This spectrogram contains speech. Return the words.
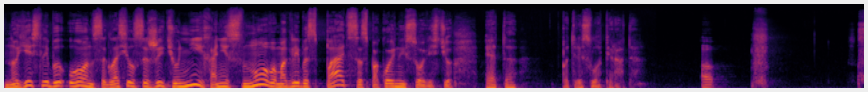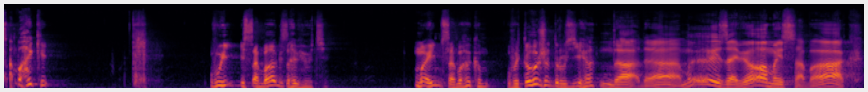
Но если бы он согласился жить у них, они снова могли бы спать со спокойной совестью. Это потрясло пирата. А собаки? Вы и собак зовете? Моим собакам вы тоже друзья? Да, да, мы зовем и собак.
